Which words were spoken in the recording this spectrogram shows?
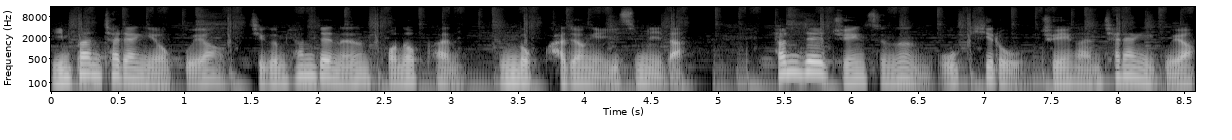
인판 차량이었고요. 지금 현재는 번호판 등록 과정에 있습니다. 현재 주행수는 5km 주행한 차량이고요.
